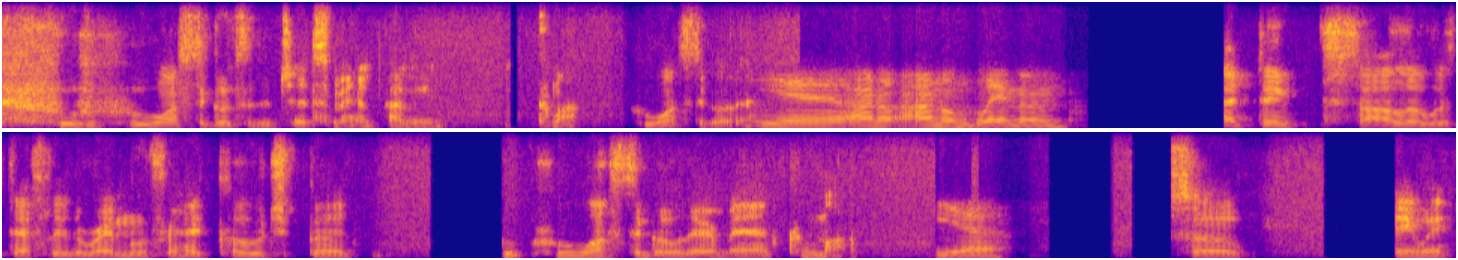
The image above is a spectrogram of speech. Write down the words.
who who wants to go to the Jets, man? I mean, come on, who wants to go there? Yeah, I don't I don't blame him. I think Saleh was definitely the right move for head coach, but who who wants to go there, man? Come on. Yeah. So, anyway,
